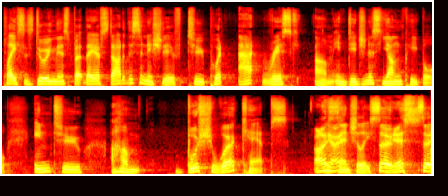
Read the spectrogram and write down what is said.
places doing this, but they have started this initiative to put at risk um, Indigenous young people into um, bush work camps. Okay. Essentially, so yes, so they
